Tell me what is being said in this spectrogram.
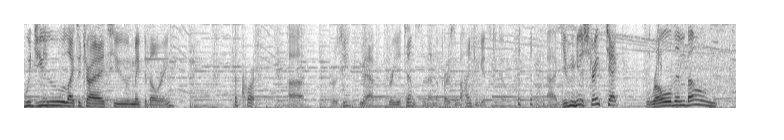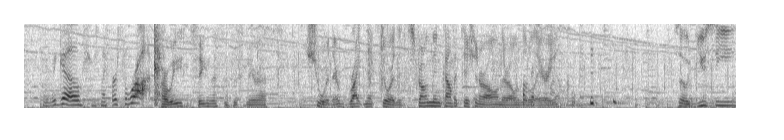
Would you like to try to make the bell ring?" Of course. Uh, proceed. You have three attempts, and then the person behind you gets to go. uh, give me a strength check. Roll them bones. Here we go. Here's my first rock. Are we seeing this? Is this near us? Sure, they're right next door. The strongmen competition are all in their own little that's the area. so you see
